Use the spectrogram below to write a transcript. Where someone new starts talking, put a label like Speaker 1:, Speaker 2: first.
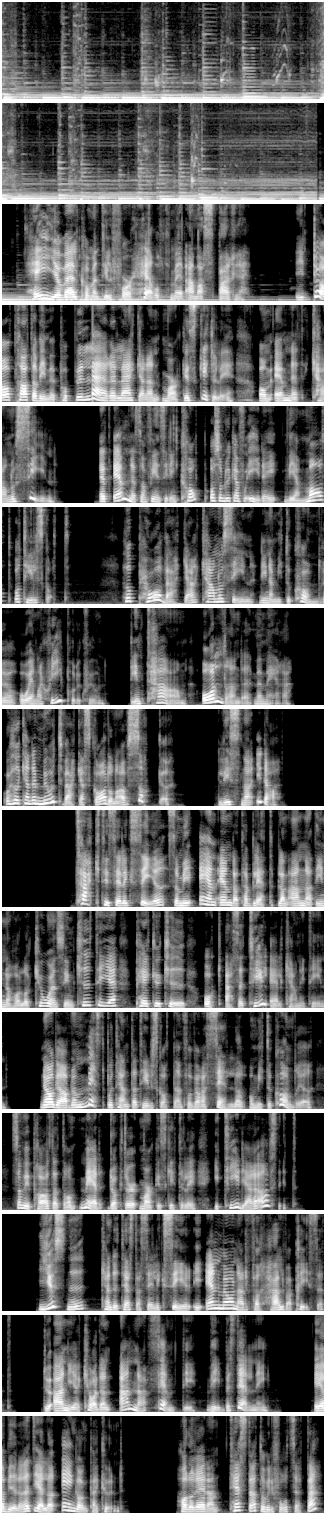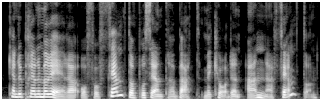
Speaker 1: Hej och välkommen till For Health med Anna Sparre. Idag pratar vi med populäre läkaren Marcus Gitterly om ämnet karnosin. Ett ämne som finns i din kropp och som du kan få i dig via mat och tillskott. Hur påverkar karnosin dina mitokondrier och energiproduktion, din tarm, åldrande med mera? Och hur kan det motverka skadorna av socker? Lyssna idag! Tack till Selexir som i en enda tablett bland annat innehåller koenzym Q10, PQQ och acetyl-L-karnitin. Några av de mest potenta tillskotten för våra celler och mitokondrier som vi pratat om med Dr. Marcus Gitterly i tidigare avsnitt. Just nu kan du testa Selexir i en månad för halva priset. Du anger koden ANNA50 vid beställning. Erbjudandet gäller en gång per kund. Har du redan testat och vill fortsätta kan du prenumerera och få 15% rabatt med koden ANNA15.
